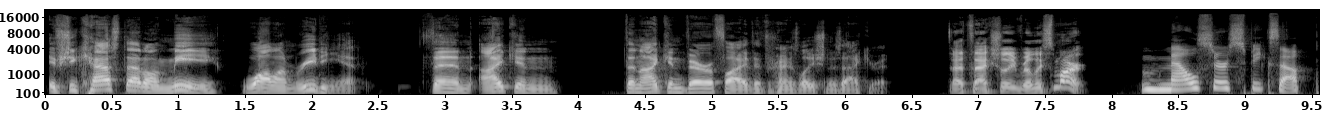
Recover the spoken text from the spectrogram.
If she casts that on me while I'm reading it, then I can then I can verify that the translation is accurate. That's actually really smart. Mouser speaks up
